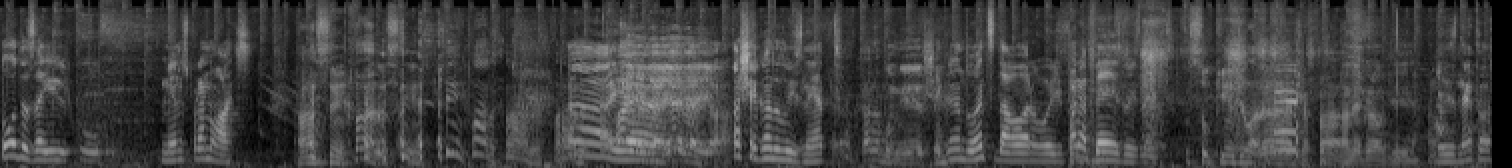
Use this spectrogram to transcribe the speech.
todas aí, o- menos para nós. Ah, sim, claro, sim. Sim, claro, claro, claro. Ai, Olha ele aí, olha ele aí, ó. Tá chegando o Luiz Neto. Cara bonito, hein? Chegando antes da hora hoje. Parabéns, Luiz Neto. O suquinho de laranja pra alegrar o dia. O Luiz Neto,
